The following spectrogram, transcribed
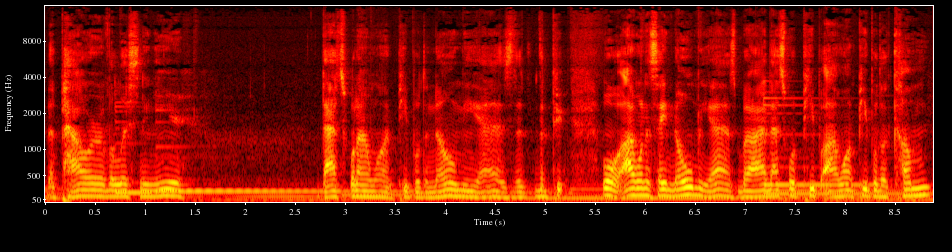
The power of a listening ear that's what I want people to know me as. The, the well, I want to say know me as, but I, that's what people I want people to come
